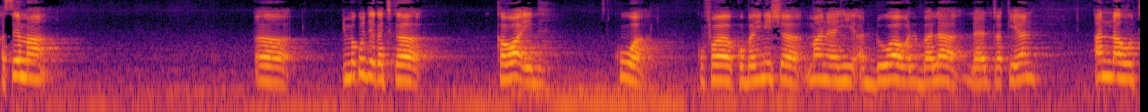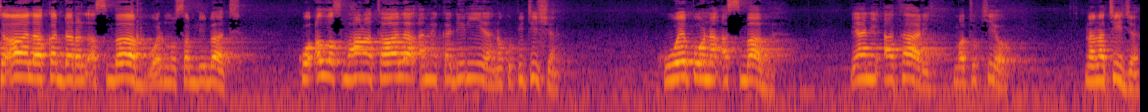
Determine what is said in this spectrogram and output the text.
Asema uh, imekuja katika kawaid kuwa kubainisha maana hii ad-du'a wal bala la yaltaqiyan annahu ta'ala qaddara al-asbab wal musabbibat kwa Allah subhanahu wa ta'ala amekadiria na kupitisha kuwepo na asbab yani athari matukio na natija.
